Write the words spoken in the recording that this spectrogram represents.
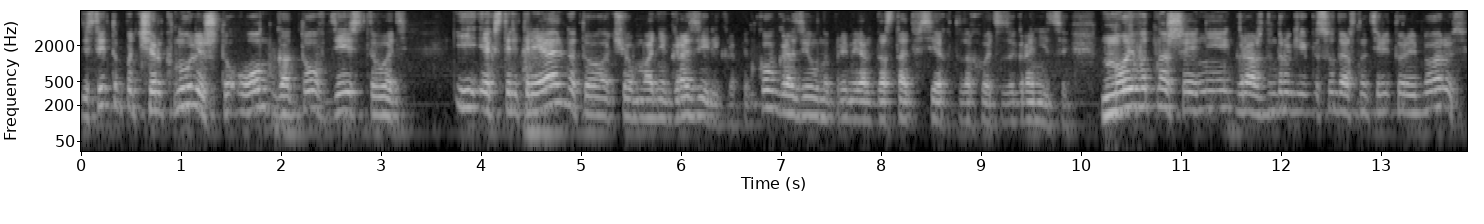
действительно подчеркнули, что он готов действовать и экстерриториально, то, о чем они грозили, Крапенков грозил, например, достать всех, кто находится за границей, но и в отношении граждан других государств на территории Беларуси.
